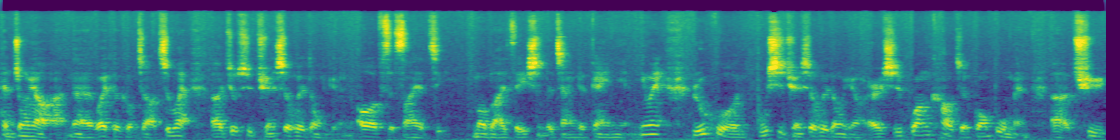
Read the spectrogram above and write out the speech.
很重要啊。那外科口罩之外，呃，就是全社会动员 （all of society）。Mobilization 的这样一个概念。因为如果不是全社会动员，而是光靠着公部门呃去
